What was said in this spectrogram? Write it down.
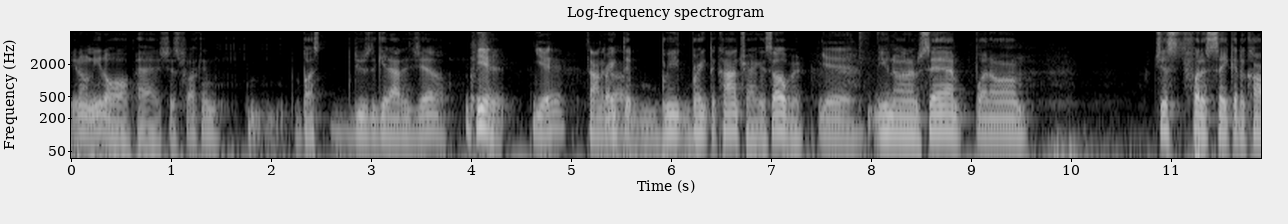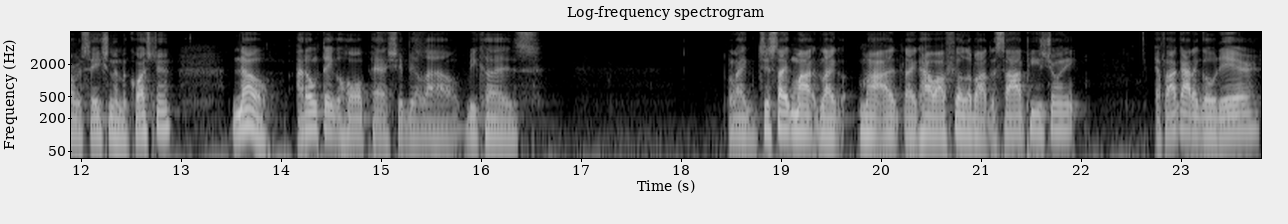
you don't need a hall pass. Just fucking bust use to get out of jail. Yeah. Shit. Yeah. Time Break the break, break the contract. It's over. Yeah. You know what I'm saying? But um, just for the sake of the conversation and the question, no, I don't think a hall pass should be allowed because, like, just like my like my like how I feel about the side piece joint. If I gotta go there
